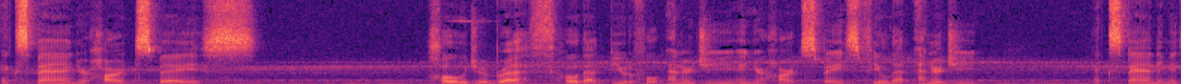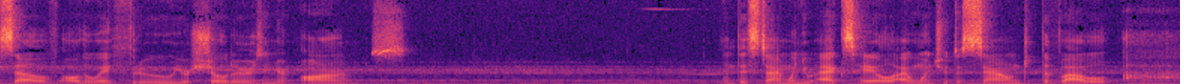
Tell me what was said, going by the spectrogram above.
Expand your heart space. Hold your breath. Hold that beautiful energy in your heart space. Feel that energy expanding itself all the way through your shoulders and your arms. And this time, when you exhale, I want you to sound the vowel ah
